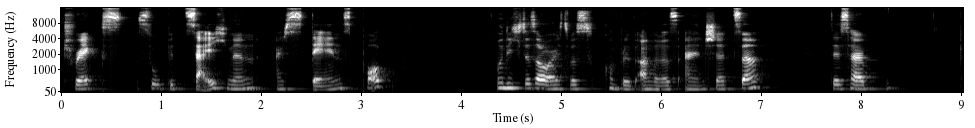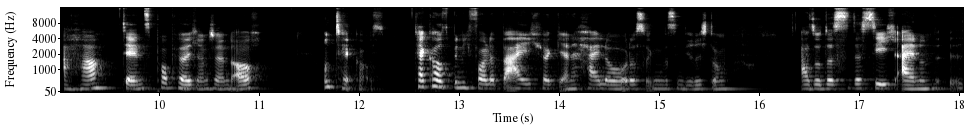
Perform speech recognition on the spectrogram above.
Tracks so bezeichnen als Dance Pop und ich das auch als was komplett anderes einschätze. Deshalb, aha, Dance Pop höre ich anscheinend auch. Und Tech House. Tech House bin ich voll dabei. Ich höre gerne Hilo oder so irgendwas in die Richtung. Also das, das sehe ich ein und äh,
